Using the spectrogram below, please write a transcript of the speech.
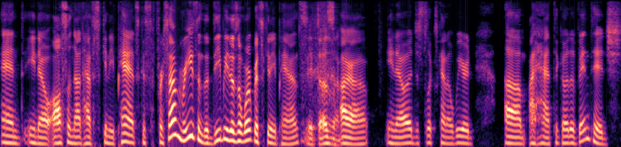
and you know, also not have skinny pants, because for some reason the DB doesn't work with skinny pants It doesn't. uh, you know, it just looks kind of weird. Um, I had to go to vintage,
